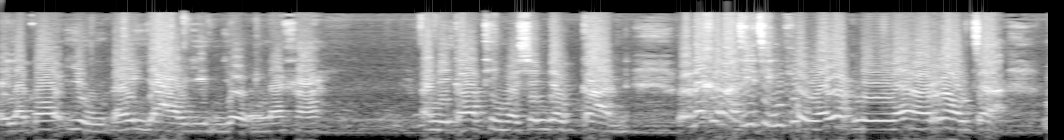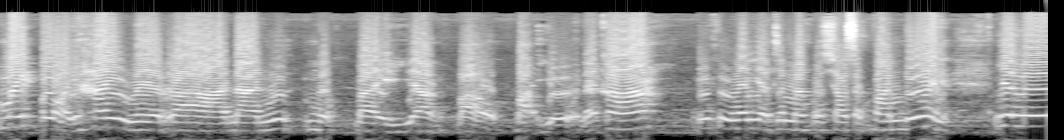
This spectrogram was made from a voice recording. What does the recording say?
ยแล้วก็อยู่ได้ยาวยืนยงนะคะ อันนี้ก็ทิ้งไว้เช่นเดียวกัน และในขณะที่ทิ้งผมไว้แบบนี้นะคะเราจะไม่ปล่อยให้เวลานั้นหมดไปอย่างเปล่าประโยชน์นะคะนี่คือว่าอยากจะมาประชาสัมพันธ์ด้วย อย่าลื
